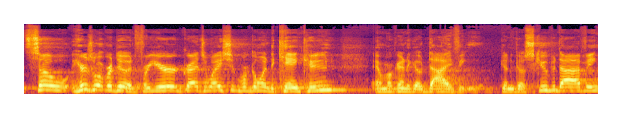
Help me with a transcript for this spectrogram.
so here's what we're doing. For your graduation, we're going to Cancun and we're to go diving. To go scuba diving,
